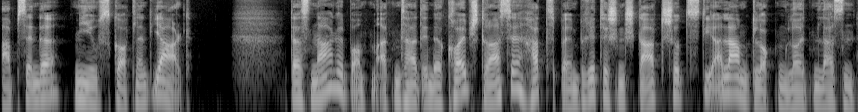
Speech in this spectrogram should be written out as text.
Absender New Scotland Yard. Das Nagelbombenattentat in der Kolbstraße hat beim britischen Staatsschutz die Alarmglocken läuten lassen,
